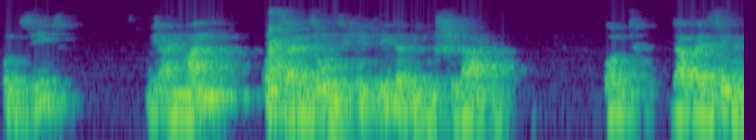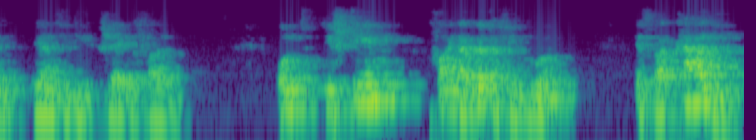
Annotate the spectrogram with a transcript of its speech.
und sieht, wie ein Mann und sein Sohn sich mit Lederbieben schlagen und dabei singen, während sie die Schläge fallen. Und sie stehen vor einer Götterfigur. Es war Kali,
